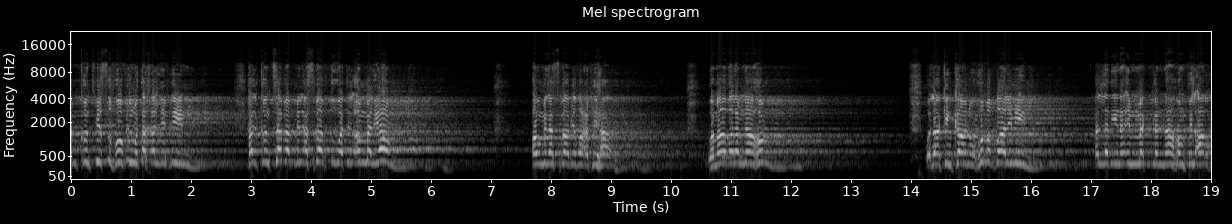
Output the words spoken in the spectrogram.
أم كنت في صفوف المتخلفين؟ هل كنت سبب من أسباب قوة الأمة اليوم؟ أو من أسباب ضعفها؟ وما ظلمناهم؟ ولكن كانوا هم الظالمين الذين إن مكناهم في الأرض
